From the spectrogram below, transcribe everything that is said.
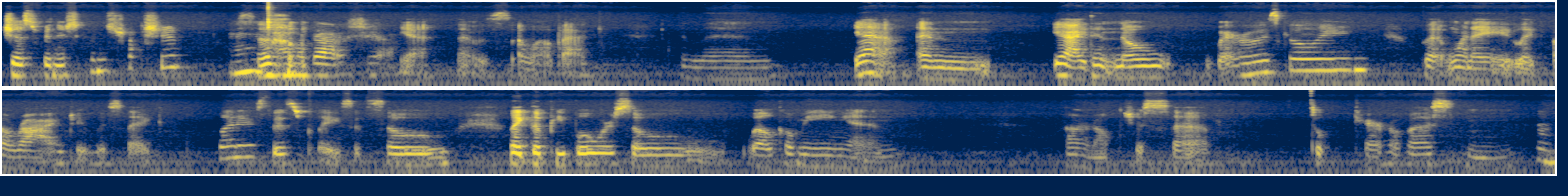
just finished construction. Mm, So- oh my gosh, yeah. Yeah, that was a while back. And then, yeah, and yeah, I didn't know where I was going, but when I like arrived, it was like, what is this place? It's so, like the people were so welcoming and I don't know, just uh, took care of us and Hmm.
